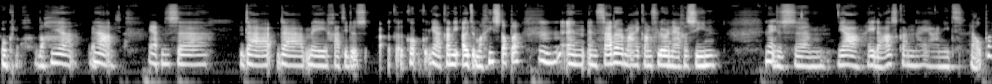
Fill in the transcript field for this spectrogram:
Ook nog. nog. Ja, ja. Dus, eh, daar, daarmee gaat hij dus, ja, kan hij uit de magie stappen Mhm. en, en verder, maar hij kan Fleur nergens zien. Nee. Dus ehm, ja, helaas kan hij haar niet helpen.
